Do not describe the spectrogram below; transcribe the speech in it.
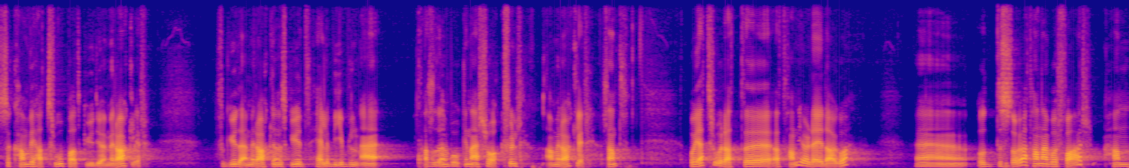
så kan vi ha tro på at Gud gjør mirakler. For Gud er miraklenes Gud. Hele Bibelen er, altså den boken er sjåkfull av mirakler. sant? Og jeg tror at, eh, at han gjør det i dag òg. Eh, og Det står jo at han er vår far. han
